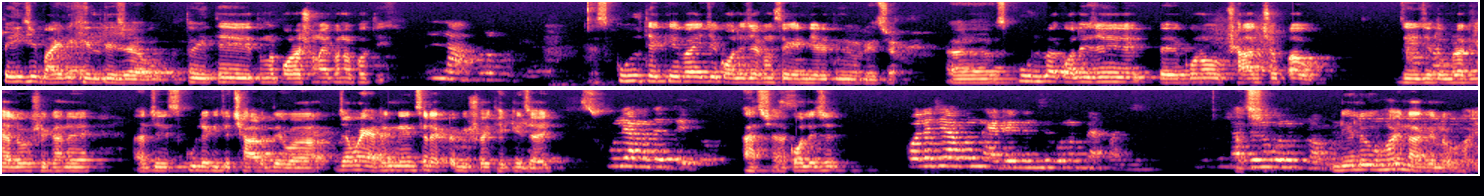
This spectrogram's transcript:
তো এই যে বাইরে খেলতে যাও তো এতে তোমার পড়াশোনায় কোনো ক্ষতি? না কোনো ক্ষতি হয় না। স্কুল থেকে বা এই যে কলেজে এখন সেকেন্ড ইয়ারে তুমি উঠেছো আহ, স্কুল বা কলেজে আহ, কোনো সাহায্য পাও? যে এই যে তোমরা খেলো সেখানে যে স্কুলে কিছু ছাড় দেওয়া যেমন অ্যাটেন্ডেন্সের একটা বিষয় থেকে যায়। স্কুলে আমাদের দিত। আচ্ছা আর কলেজে? কলেজে এখন অ্যাটেন্ডেন্সের কোনো ব্যাপার নেই। তার আচ্ছা। জন্য কোনো প্রবলেম গেলেও হয় না গেলেও হয়?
